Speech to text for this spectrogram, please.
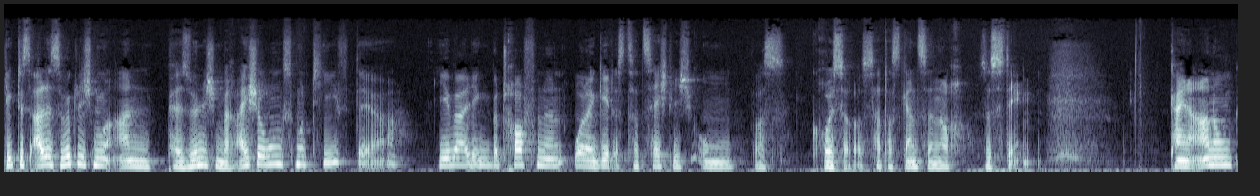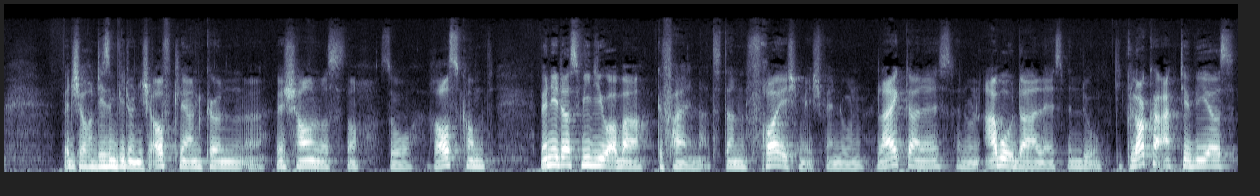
liegt es alles wirklich nur an persönlichem Bereicherungsmotiv der jeweiligen Betroffenen oder geht es tatsächlich um was Größeres? Hat das Ganze noch System? Keine Ahnung, werde ich auch in diesem Video nicht aufklären können. Äh, wir schauen, was noch so rauskommt. Wenn dir das Video aber gefallen hat, dann freue ich mich, wenn du ein Like da lässt, wenn du ein Abo da lässt, wenn du die Glocke aktivierst.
